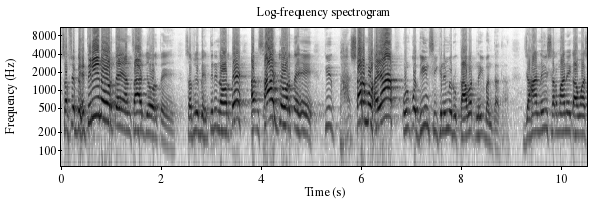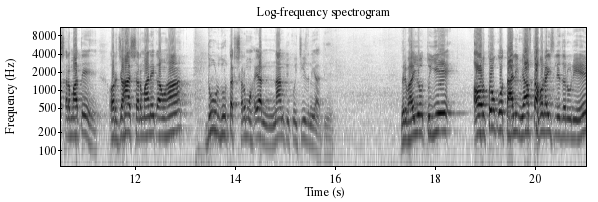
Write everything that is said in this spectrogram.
सबसे बेहतरीन औरतें अंसार की औरतें, सबसे बेहतरीन औरतें अंसार की औरतें हैं कि शर्म हया उनको दीन सीखने में रुकावट नहीं बनता था। जहाँ नहीं शर्माने का, वहाँ शर्माते हैं। और जहाँ शर्माने का वहाँ दूर दूर तक शर्म हया नाम की कोई चीज़ नहीं आती है। मेरे भाइयों तो ये औरतों को तालीम याफ्ता होना इसलिए ज़रूरी है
